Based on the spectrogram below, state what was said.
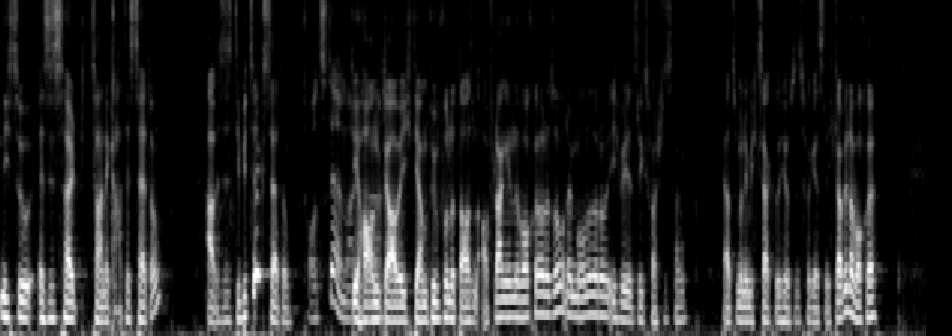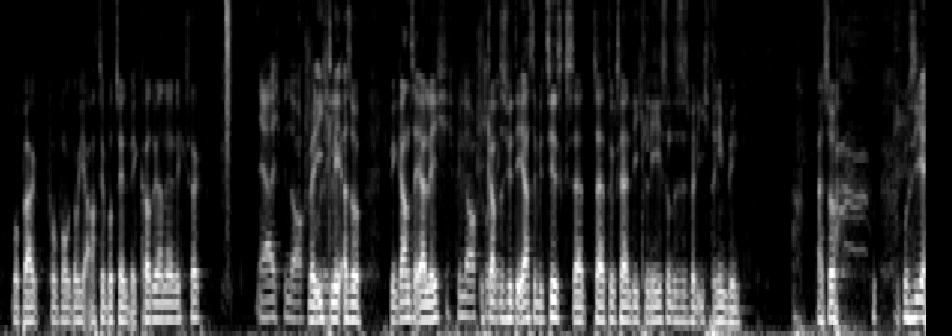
nicht so, es ist halt zwar eine Gratiszeitung, aber es ist die Bezirkszeitung. Trotzdem, Die Alter. hauen, glaube ich, die haben 500.000 Auflagen in der Woche oder so oder im Monat oder ich will jetzt nichts Falsches sagen. Er hat es mir nämlich gesagt, aber ich habe es jetzt vergessen. Ich glaube in der Woche, wobei wovon, glaube ich, 80% weggehauen werden, ehrlich gesagt. Ja, ich bin da auch schon. Weil ich, also ich bin ganz ehrlich, ich bin da auch schon. ich glaube, das wird die erste Bezirkszeitung sein, die ich lese und das ist, weil ich drin bin. Also muss ich,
